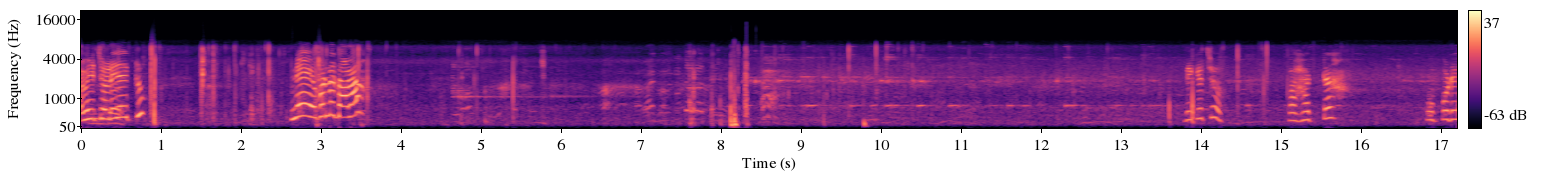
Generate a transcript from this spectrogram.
আমি চলে যাই একটু নে ওখানে দাঁড়া দেখেছ? পাহাড়টা উপরে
